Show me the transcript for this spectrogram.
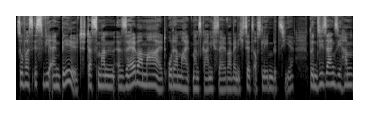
sowas ist wie ein Bild, das man selber malt oder malt man es gar nicht selber, wenn ich es jetzt aufs Leben beziehe. Würden Sie sagen, Sie haben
